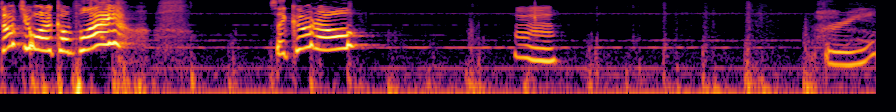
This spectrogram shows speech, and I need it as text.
Don't you want to come play? Sykkuno? Hmm. Three.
